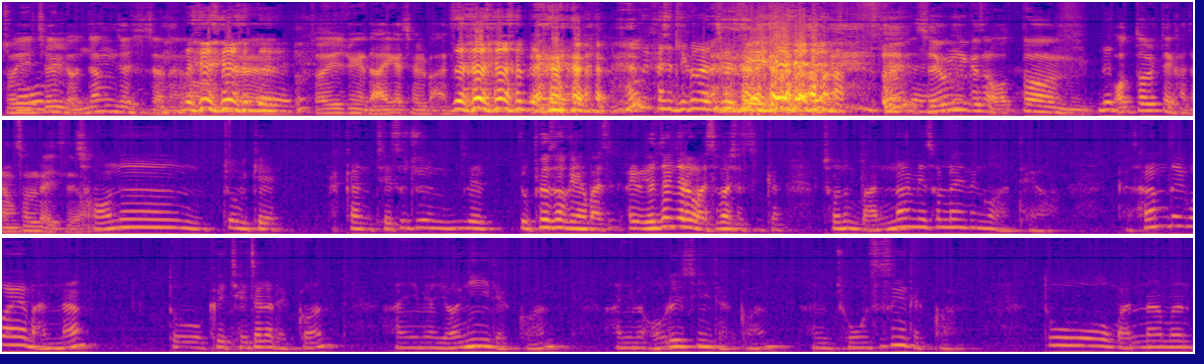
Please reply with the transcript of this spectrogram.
저희 저- 제일 연장자시잖아요. 네. 네. 저희 중에 나이가 제일 많습니다. 다시 들고 다니셔야지. 재용님께서는 어떤 네. 어떨 때 가장 설레이세요? 저는 좀 이렇게 약간 제 수준을 높여서 그냥 말씀, 연장자라고 말씀하셨으니까 저는 만남이 설레는 것 같아요. 그러니까 사람들과의 만남, 또 그 제자가 됐건, 아니면 연인이 됐건, 아니면 어르신이 됐건, 아니면 좋은 스승이 됐건, 또 만남은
